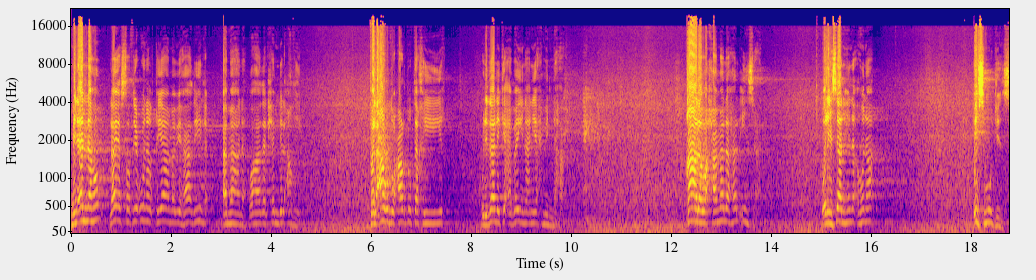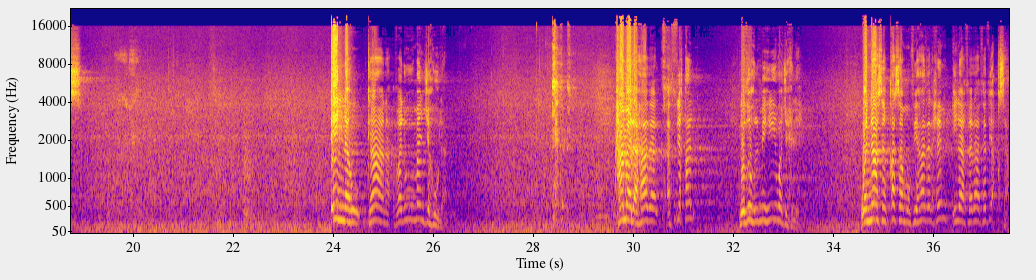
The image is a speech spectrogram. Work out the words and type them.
من أنهم لا يستطيعون القيام بهذه الأمانة وهذا الحمد العظيم. فالعرض عرض تخيير. ولذلك أبين أن يحملنها. قال وحملها الإنسان. والإنسان هنا هنا اسم جنس. إنه كان ظلوما جهولا. حمل هذا الثقل لظلمه وجهله. والناس انقسموا في هذا الحمل إلى ثلاثة أقسام.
